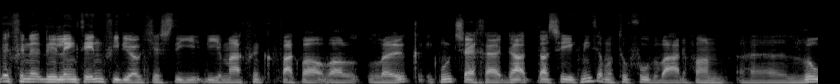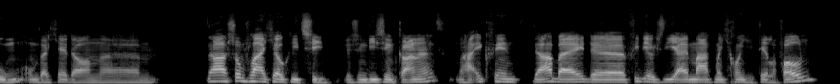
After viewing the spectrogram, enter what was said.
ik vind die LinkedIn-video's die, die je maakt, vind ik vaak wel, wel leuk. Ik moet zeggen, dat, dat zie ik niet helemaal toegevoegde waarde van uh, Loom. Omdat je dan... Uh, nou, soms laat je ook iets zien. Dus in die zin kan het. Maar ik vind daarbij de video's die jij maakt met je, gewoon je telefoon...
